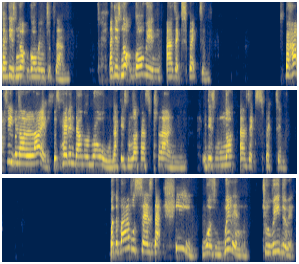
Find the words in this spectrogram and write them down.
that is not going to plan that is not going as expected. Perhaps even our life is heading down a road that is not as planned, it is not as expected. But the Bible says that he was willing to redo it.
